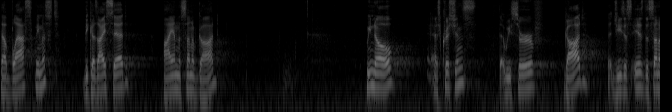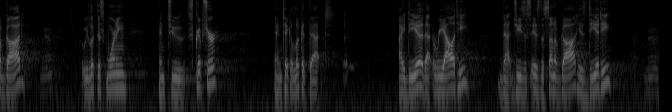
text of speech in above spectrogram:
Thou blasphemest, because I said, I am the Son of God? We know as Christians that we serve God, that Jesus is the Son of God. Amen. But we look this morning into Scripture and take a look at that idea, that reality, that Jesus is the Son of God, his deity. Amen.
